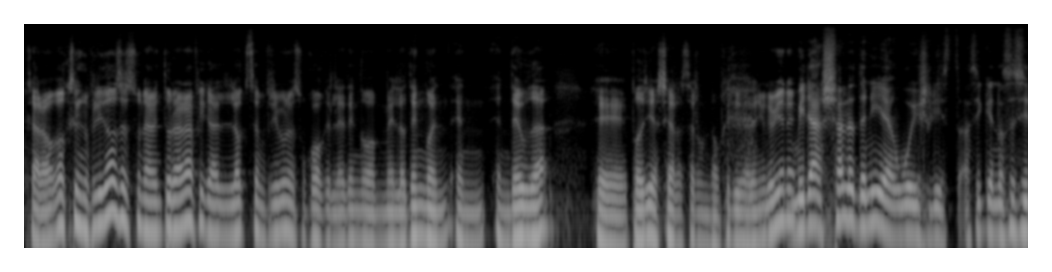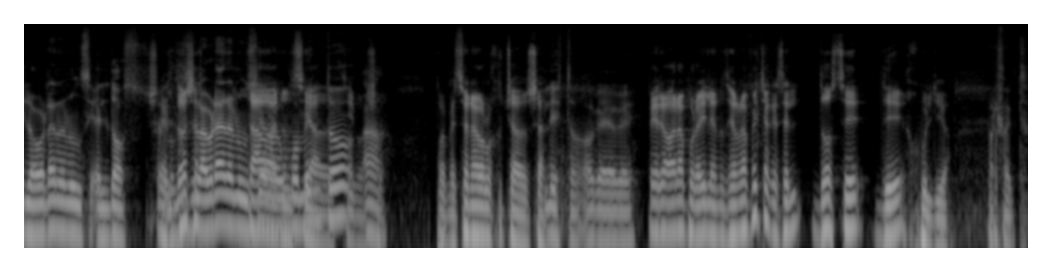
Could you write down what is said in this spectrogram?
Claro, Oxenfree 2 es una aventura gráfica, el Oxenfree 1 es un juego que le tengo, me lo tengo en, en- en deuda. Eh, podría llegar a ser un objetivo del año que viene. Mira, ya lo tenía en wishlist, así que no sé si lo habrán anunciado. El 2. Ya El no sé 2 si ya lo habrán anunciado en algún momento. Ah, Pues me suena haberlo escuchado ya. listo, ok, ok. Pero ahora por ahí le anunciaron la fecha, que es el 12 de julio. Perfecto.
